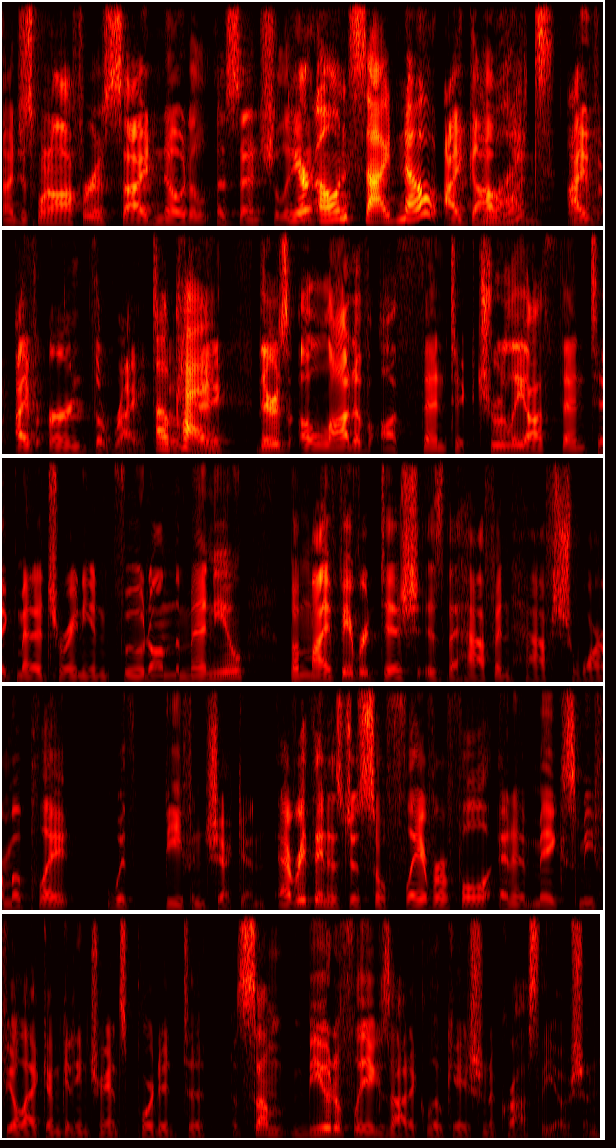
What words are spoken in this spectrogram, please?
I just want to offer a side note essentially. Your own side note? I got what? one. I've I've earned the right. Okay. There's a lot of authentic, truly authentic Mediterranean food on the menu, but my favorite dish is the half and half shawarma plate with beef and chicken. Everything is just so flavorful and it makes me feel like I'm getting transported to some beautifully exotic location across the ocean.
